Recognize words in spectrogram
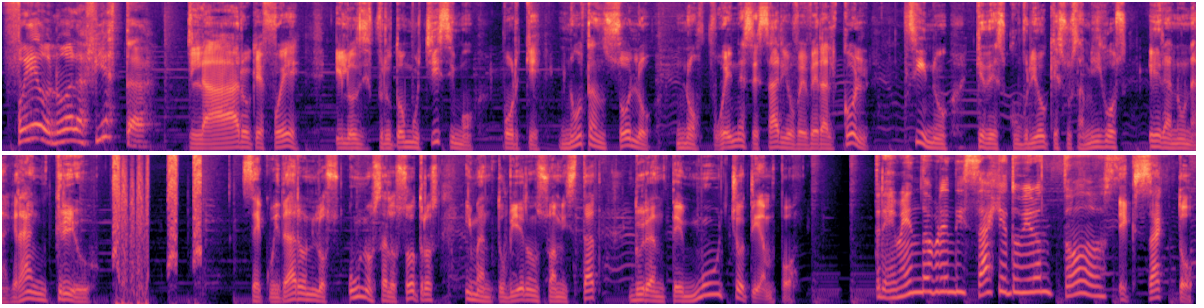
¿fue o no a la fiesta? Claro que fue, y lo disfrutó muchísimo, porque no tan solo no fue necesario beber alcohol, sino que descubrió que sus amigos eran una gran crew se cuidaron los unos a los otros y mantuvieron su amistad durante mucho tiempo. Tremendo aprendizaje tuvieron todos. Exacto.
